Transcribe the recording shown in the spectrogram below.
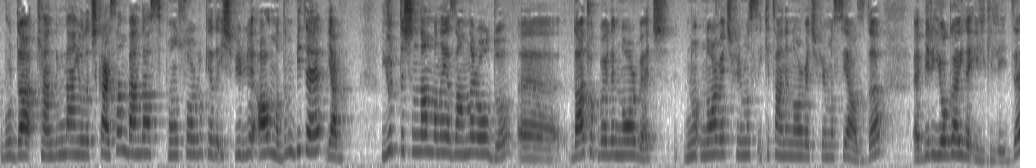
burada kendimden yola çıkarsam ben daha sponsorluk ya da işbirliği almadım. Bir de ya yurt dışından bana yazanlar oldu. Daha çok böyle Norveç, Norveç firması iki tane Norveç firması yazdı. Ee, biri yoga ile ilgiliydi.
